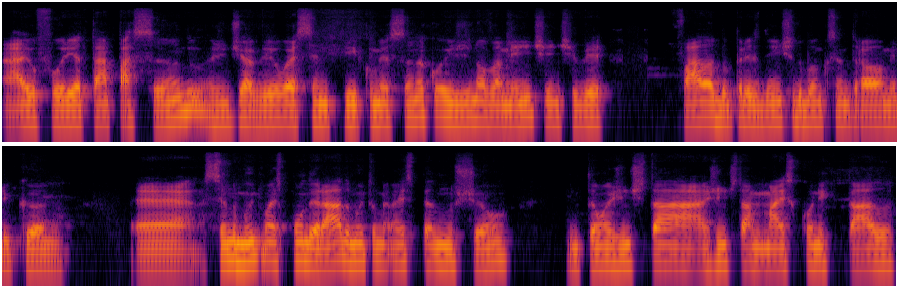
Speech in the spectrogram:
a euforia está passando, a gente já vê o S&P começando a corrigir novamente, a gente vê fala do presidente do Banco Central americano é, sendo muito mais ponderado, muito mais pé no chão, então a gente está a gente está mais conectado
